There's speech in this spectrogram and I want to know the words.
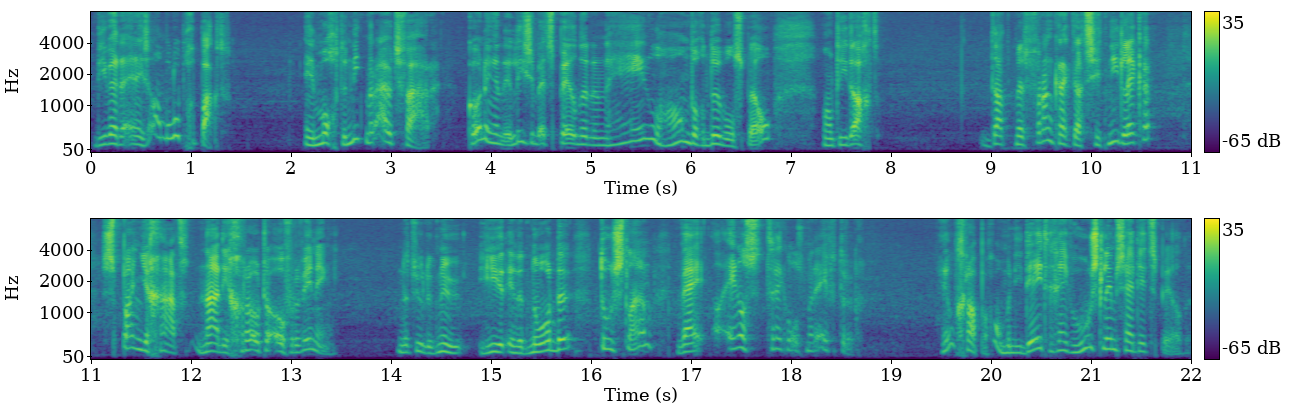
die werden ineens allemaal opgepakt. En mochten niet meer uitvaren. Koningin Elisabeth speelde een heel handig dubbelspel. Want die dacht, dat met Frankrijk dat zit niet lekker. Spanje gaat na die grote overwinning natuurlijk nu hier in het noorden toeslaan. Wij Engelsen trekken ons maar even terug. Heel grappig om een idee te geven hoe slim zij dit speelden.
